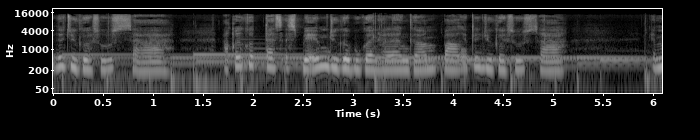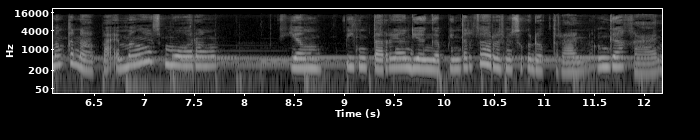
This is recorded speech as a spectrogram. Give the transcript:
Itu juga susah aku ikut tes SBM juga bukan hal yang gampang itu juga susah emang kenapa emangnya semua orang yang pintar yang dia nggak pintar tuh harus masuk ke dokteran enggak kan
